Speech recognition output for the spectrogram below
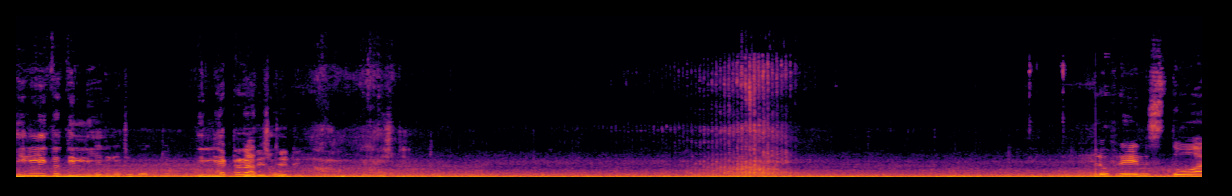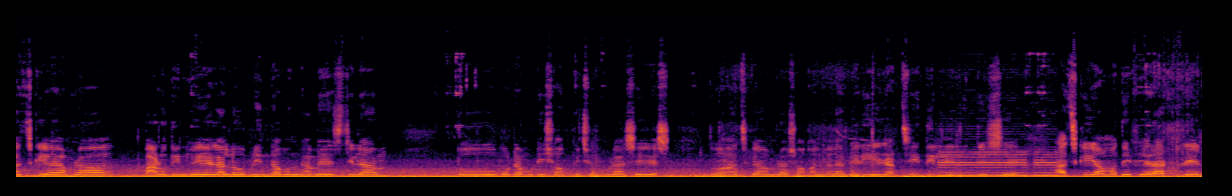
দিল্লি তো দিল্লি। দিল্লি একটা রাজ্য। হ্যালো ফ্রেন্ডস তো আজকে আমরা বারো দিন হয়ে গেল বৃন্দাবন ধামে এসেছিলাম। তো মোটামুটি সব কিছু ঘোরা শেষ। তো আজকে আমরা সকালবেলা বেরিয়ে যাচ্ছি দিল্লির উদ্দেশ্যে। আজকেই আমাদের ফেরার ট্রেন।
